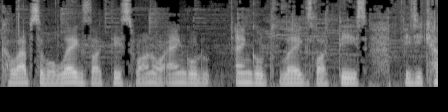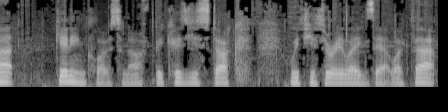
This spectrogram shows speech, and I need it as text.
collapsible legs like this one or angled angled legs like this is you can't get in close enough because you're stuck with your three legs out like that.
